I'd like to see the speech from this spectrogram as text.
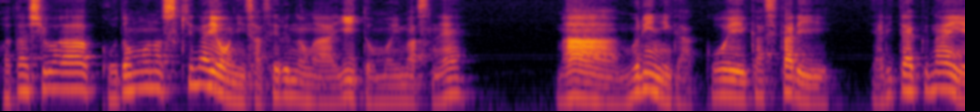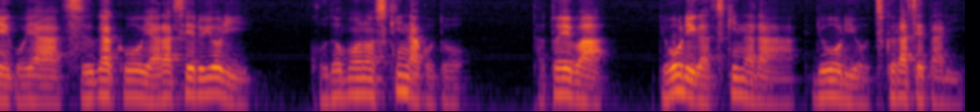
私は子供の好きなようにさせるのがいいと思いますね。まあ、無理に学校へ行かせたり、やりたくない英語や数学をやらせるより、子供の好きなこと、例えば、料理が好きなら料理を作らせたり、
